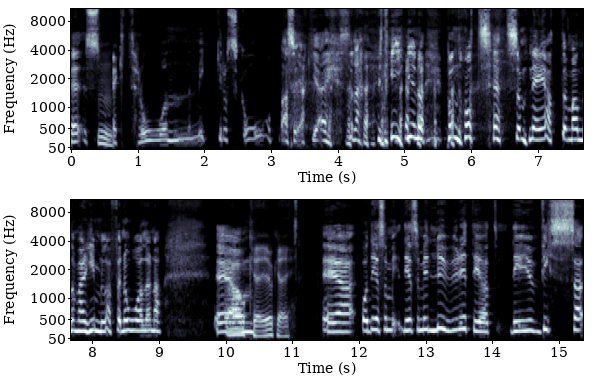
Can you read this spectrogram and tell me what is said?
Mm. Spektron, mikroskop, alltså jag, jag, såna, det är ju no, på något sätt så mäter man de här himla fenolerna. Ja, um, okej, okej. Okay. Eh, och det som, det som är lurigt är att det är ju vissa,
